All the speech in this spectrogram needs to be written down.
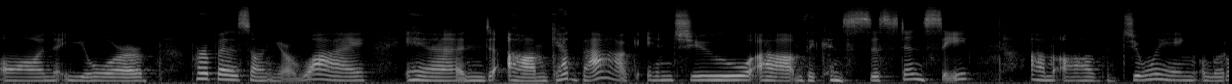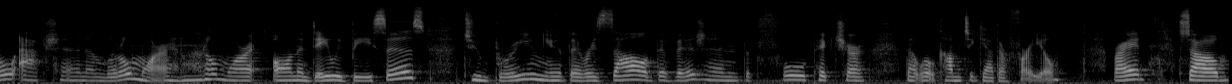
on your purpose, on your why, and um, get back into um, the consistency. Um, of doing little action and little more and little more on a daily basis to bring you the result, the vision, the full picture that will come together for you, right? So,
